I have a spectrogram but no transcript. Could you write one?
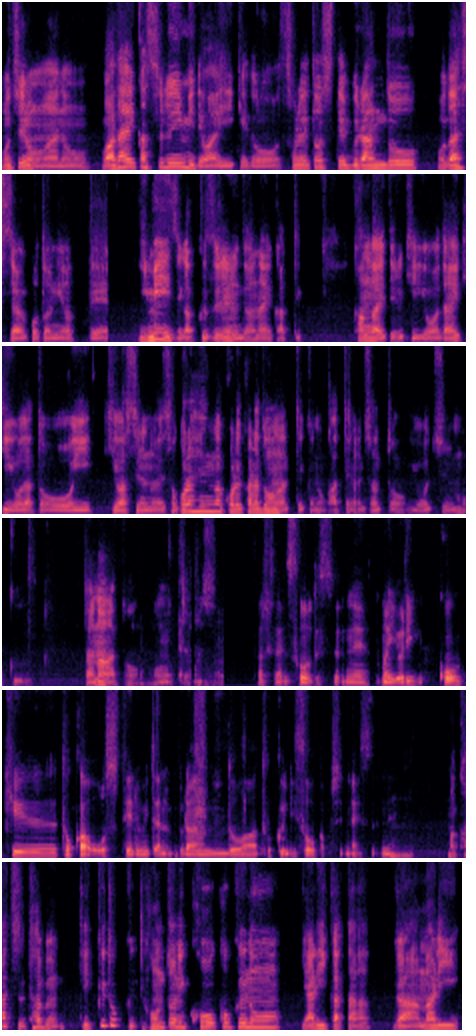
もちろんあの話題化する意味ではいいけど、それとしてブランドを出しちゃうことによって、イメージが崩れるんではないかって考えている企業は大企業だと多い気はするので、そこら辺がこれからどうなっていくのかっていうのはちょっと要注目だなと思ってます。確かにそうですよね。まあ、より高級とかを推してるみたいなブランドは特にそうかもしれないですよね。まあ、かつ多分 TikTok って本当に広告のやり方があまり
